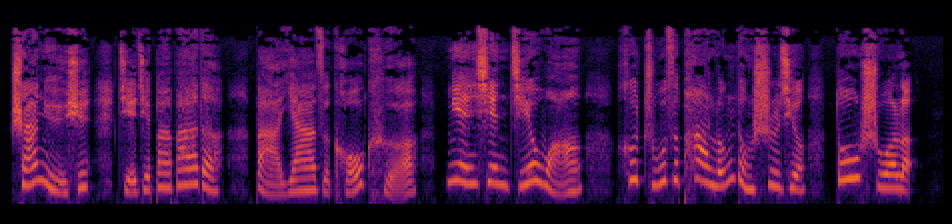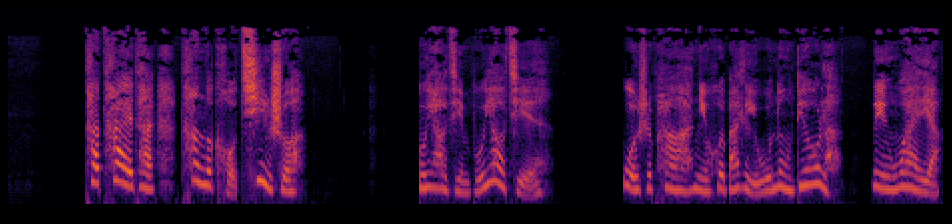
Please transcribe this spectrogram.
傻女婿，结结巴巴的，把把鸭子口渴、面线结网和竹子怕冷等事情都说了。他太太叹了口气说：“不要紧，不要紧，我是怕你会把礼物弄丢了。另外呀，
